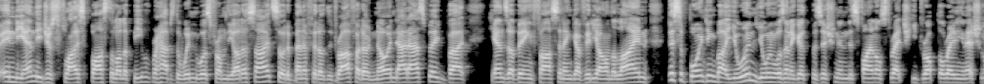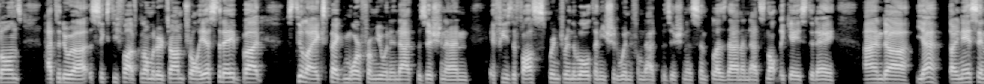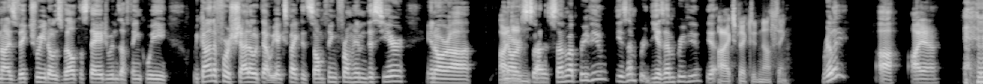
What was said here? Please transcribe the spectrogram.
in the end, he just flies past a lot of people. Perhaps the wind was from the other side, so the benefit of the draft, I don't know in that aspect, but he ends up being faster than Gaviria on the line. Disappointing by Ewan. Ewan was in a good position in this final stretch. He dropped already in echelons, had to do a 65 kilometer time trial yesterday, but still, I expect more from Ewan in that position. And if he's the fastest sprinter in the world, then he should win from that position. As simple as that. And that's not the case today. And uh, yeah, Dainese nice victory. Those Vuelta stage wins. I think we we kind of foreshadowed that we expected something from him this year in our uh, in I our Sunweb preview, DSM DSM preview. Yeah, I expected nothing. Really? Ah, I uh,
